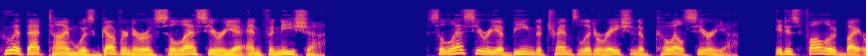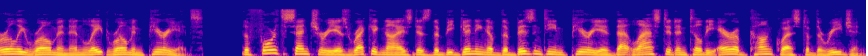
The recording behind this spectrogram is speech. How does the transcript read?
who at that time was governor of Coelesyria and Phoenicia." Coelesyria being the transliteration of Coel Syria. It is followed by early Roman and late Roman periods. The 4th century is recognized as the beginning of the Byzantine period that lasted until the Arab conquest of the region.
